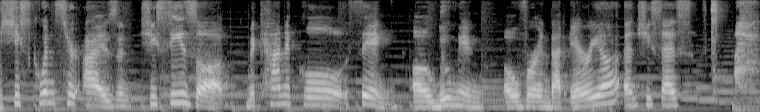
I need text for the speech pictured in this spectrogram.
she squints her eyes and she sees a mechanical thing uh, looming over in that area and she says "Ah,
